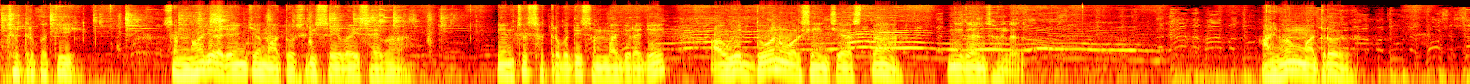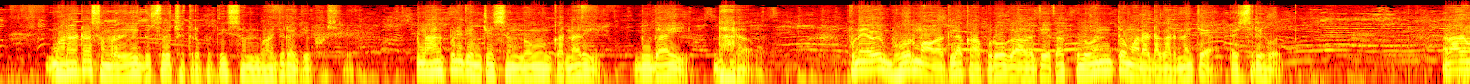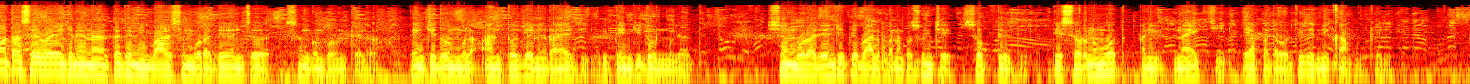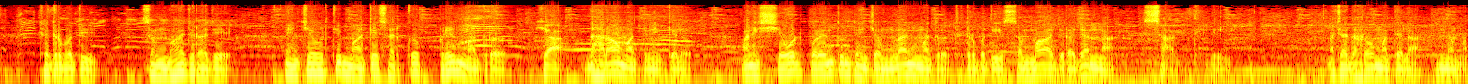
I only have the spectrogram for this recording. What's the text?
छत्रपती संभाजीराजांच्या मातोश्री सईबाई साहेबा यांचं छत्रपती संभाजीराजे अवघे दोन वर्षांचे असताना निधन झालं. आणि मग मात्र मराठा साम्राज्याचे दुसरे छत्रपती संभाजीराजे भोसले लहानपणी त्यांचे संगमन करणारी दुदाई धाराव पुन्हा यावेळी भोर मावळातल्या कापरो गावात एका कुलवंत मराठा घराण्याच्या त्या श्री होत राजमाता सैबाई यांच्या निर्णयानंतर त्यांनी बाळ शंभूराजे यांचं संगमपवन केलं. त्यांची दोन मुलं अंतोजी आणि रायाजी ही त्यांची दोन मुले होती. शंभूराजांचे ते बालपणापासूनचे सोबती होते. ते सरनोवत आणि नाईकची या पदावरती त्यांनी काम केले. छत्रपती संभाजीराजे यांच्यावरती मातेसारखं प्रेम मात्र ह्या धाराव मातेने केलं आणि शेवटपर्यंत त्यांच्या मुलांनी मात्र छत्रपती संभाजीराजांना साथ दिली. अशा धाराव मातेला नमन.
